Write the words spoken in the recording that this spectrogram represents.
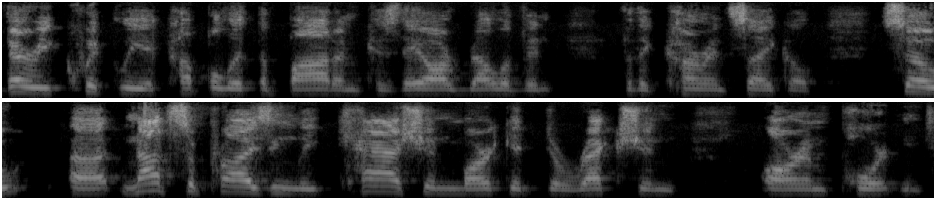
very quickly a couple at the bottom because they are relevant for the current cycle. So uh, not surprisingly, cash and market direction are important.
